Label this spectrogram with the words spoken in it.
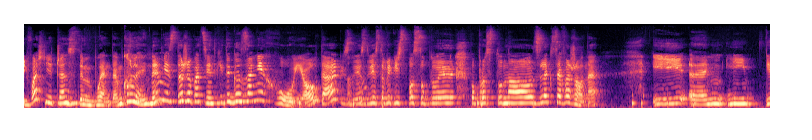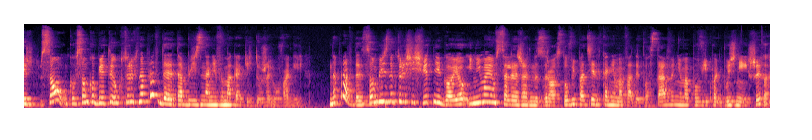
I właśnie częstym błędem kolejnym jest to, że pacjentki tego zaniechują, tak? Jest, jest, jest to w jakiś sposób y, po prostu no, zlekceważone. I, e, i są, są kobiety, u których naprawdę ta blizna nie wymaga jakiejś dużej uwagi. Naprawdę, są blizny, które się świetnie goją i nie mają wcale żadnych wzrostów i pacjentka nie ma wady postawy, nie ma powikłań późniejszych. Tak.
